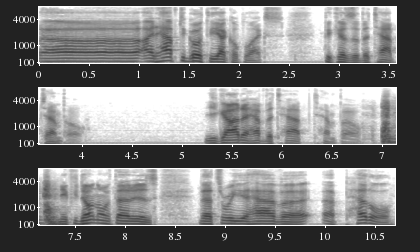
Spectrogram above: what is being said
uh, I'd have to go with the Echoplex because of the tap tempo. You got to have the tap tempo. And if you don't know what that is, that's where you have a, a pedal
